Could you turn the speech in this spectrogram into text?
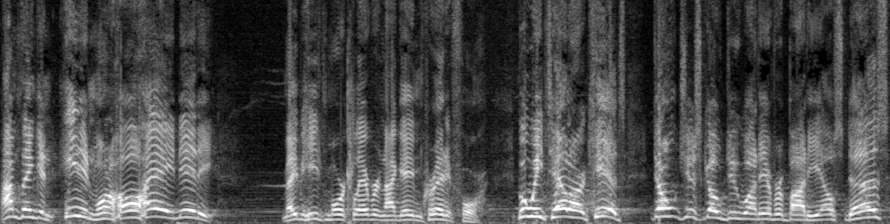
I'm thinking he didn't want to haul hay, did he? Maybe he's more clever than I gave him credit for. But we tell our kids, don't just go do what everybody else does.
